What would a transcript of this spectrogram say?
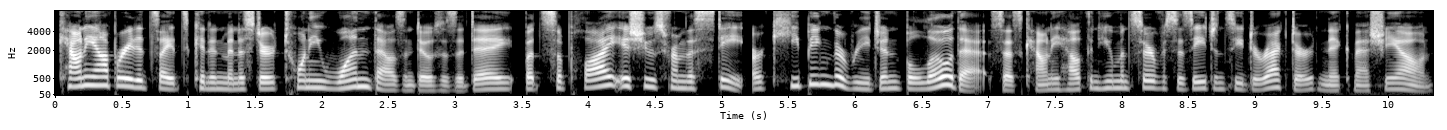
County operated sites can administer 21,000 doses a day, but supply issues from the state are keeping the region below that, says County Health and Human Services Agency Director Nick Macchione.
